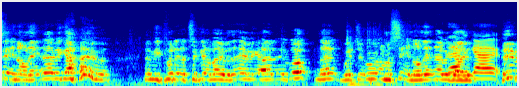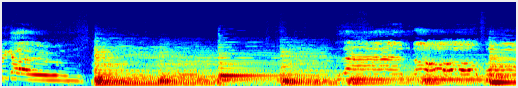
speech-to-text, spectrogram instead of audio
sitting on it. There we go. Let me put it. I took it over there. We go. Oh, no, we're, oh, I'm sitting on it. There we There go. we go. Here we go. Land of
